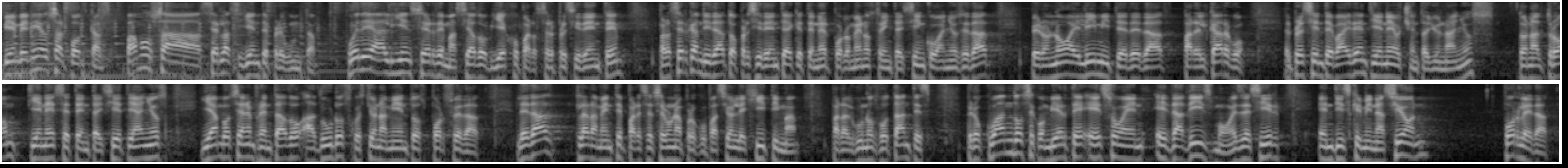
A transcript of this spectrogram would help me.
Bienvenidos al podcast. Vamos a hacer la siguiente pregunta. ¿Puede alguien ser demasiado viejo para ser presidente? Para ser candidato a presidente hay que tener por lo menos 35 años de edad, pero no hay límite de edad para el cargo. El presidente Biden tiene 81 años, Donald Trump tiene 77 años y ambos se han enfrentado a duros cuestionamientos por su edad. La edad claramente parece ser una preocupación legítima para algunos votantes, pero ¿cuándo se convierte eso en edadismo, es decir, en discriminación por la edad?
